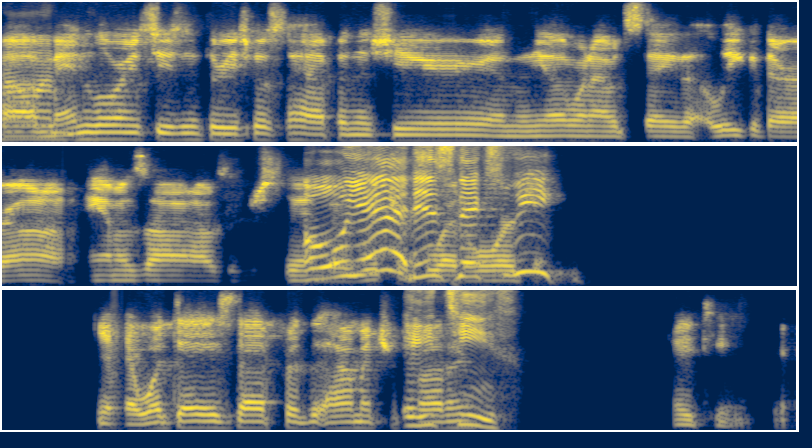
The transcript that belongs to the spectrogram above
Uh, Mandalorian season three is supposed to happen this year, and the other one I would say the League of Their Own on Amazon. I was interested. Oh yeah, it is next week. Yeah, what day is that for the how much? Eighteenth. 18th, yeah.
